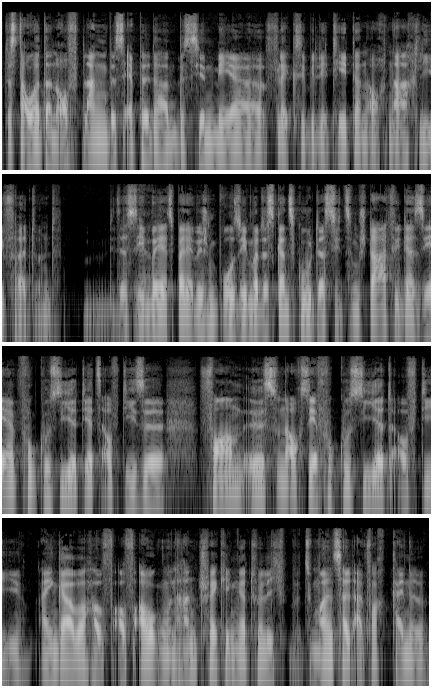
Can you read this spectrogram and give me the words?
das dauert dann oft lang, bis Apple da ein bisschen mehr Flexibilität dann auch nachliefert und das sehen ja. wir jetzt bei der Vision Pro, sehen wir das ganz gut, dass sie zum Start wieder sehr fokussiert jetzt auf diese Form ist und auch sehr fokussiert auf die Eingabe auf, auf Augen- und Handtracking natürlich, zumal es halt einfach keine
